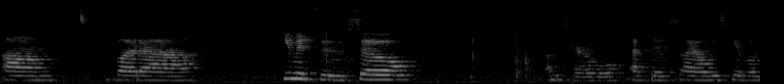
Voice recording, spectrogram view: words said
Um, but uh, human food. So I'm terrible at this. I always give him.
